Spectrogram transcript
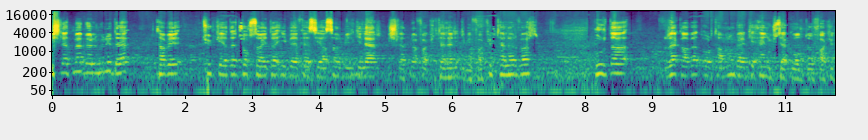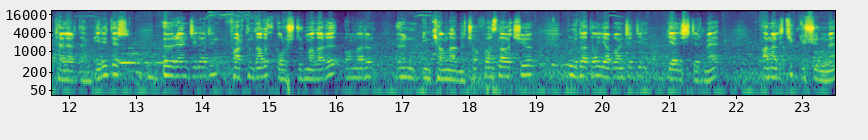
İşletme bölümünü de tabi Türkiye'de çok sayıda İBF siyasal bilgiler, işletme fakülteleri gibi fakülteler var. Burada rekabet ortamının belki en yüksek olduğu fakültelerden biridir. Öğrencilerin farkındalık oluşturmaları onların ön imkanlarını çok fazla açıyor. Burada da yabancı dil geliştirme, analitik düşünme,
